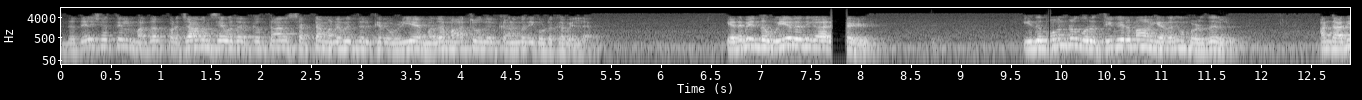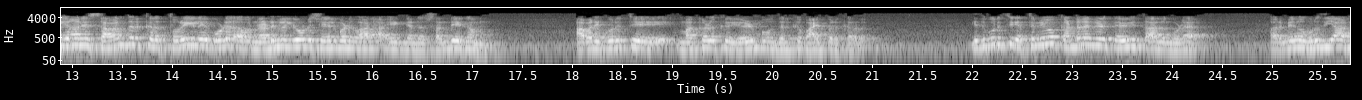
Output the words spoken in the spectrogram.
இந்த தேசத்தில் மத பிரச்சாரம் செய்வதற்குத்தான் சட்டம் அனுமதித்திருக்கிற ஒழிய மதம் மாற்றுவதற்கு அனுமதி கொடுக்கவில்லை. எனவே இந்த உயர் அதிகாரிகள் இது போன்று ஒரு தீவிரமாக இறங்கும் பொழுது அந்த அதிகாரி சார்ந்திருக்கிற துறையிலே கூட அவர் நடுநிலையோடு செயல்படுவாரா என்கின்ற சந்தேகம் அவரை குறித்து மக்களுக்கு எழும்புவதற்கு வாய்ப்பு இருக்கிறது. இது குறித்து எத்தனையோ கண்டனங்கள் தெரிவித்தாலும் கூட அவர் மிக உறுதியாக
